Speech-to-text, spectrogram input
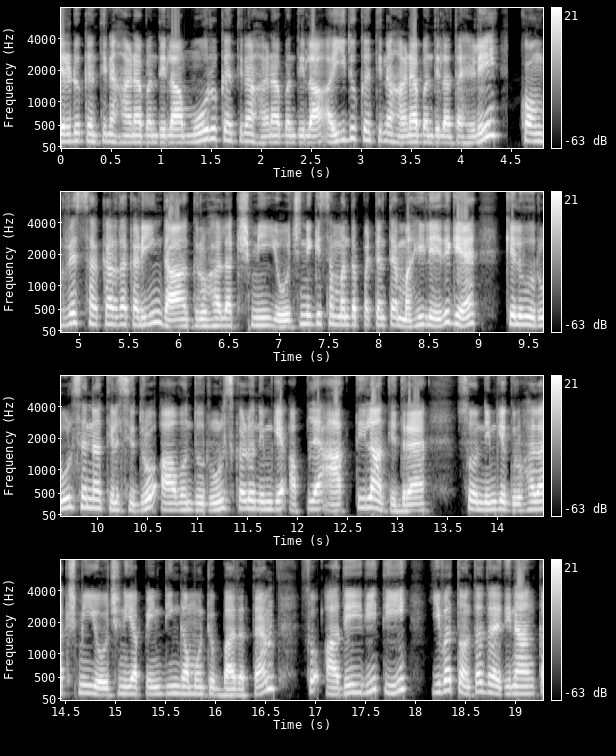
ಎರಡು ಕಂತಿನ ಹಣ ಬಂದಿಲ್ಲ, ಮೂರು ಕಂತಿನ ಹಣ ಬಂದಿಲ್ಲ, ಐದು ಕಂತಿನ ಹಣ ಬಂದಿಲ್ಲ ಅಂತ ಹೇಳಿ ಕಾಂಗ್ರೆಸ್ ಸರ್ಕಾರದ ಕಡೆಯಿಂದ ಗೃಹಲಕ್ಷ್ಮಿ ಯೋಜನೆಗೆ ಸಂಬಂಧಪಟ್ಟಂತೆ ಮಹಿಳೆಯರಿಗೆ ಕೆಲವು ರೂಲ್ಸ್ ಅನ್ನ ತಿಳಿಸಿದ್ರು. ಆ ಒಂದು ರೂಲ್ಸ್ಗಳು ನಿಮಗೆ ಅಪ್ಲೈ ಆಗ್ತಿಲ್ಲ ಅಂತಿದ್ರೆ ಸೊ ನಿಮಗೆ ಗೃಹಲಕ್ಷ್ಮಿ ಯೋಜನೆಯ ಪೆಂಡಿಂಗ್ ಅಮೌಂಟ್ ಬರುತ್ತೆ. ಸೊ ಅದೇ ರೀತಿ ಇವತ್ತು ಅಂತಂದ್ರೆ ದಿನಾಂಕ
